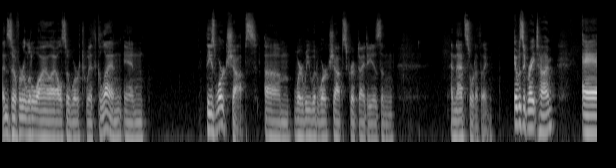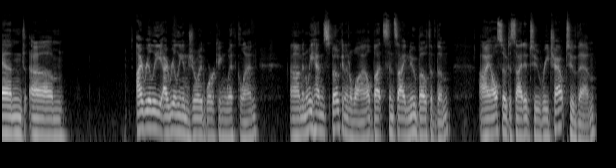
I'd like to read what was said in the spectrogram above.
And so for a little while, I also worked with Glenn in these workshops um, where we would workshop script ideas and and that sort of thing. It was a great time, and um, I really I really enjoyed working with Glenn. Um, and we hadn't spoken in a while, but since I knew both of them, I also decided to reach out to them.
